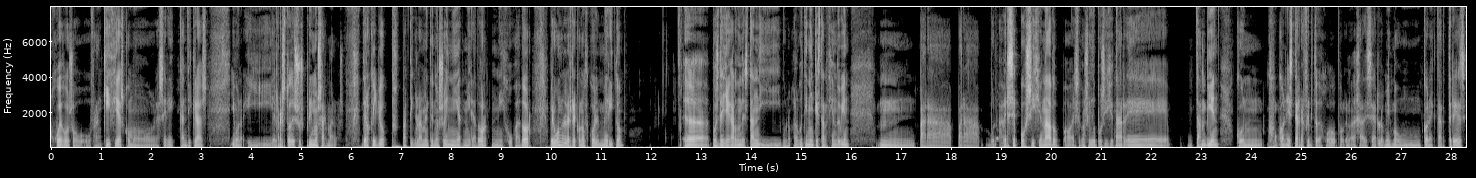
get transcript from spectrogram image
juegos o, franquicias como la serie Candy Crush y bueno, y, el resto de sus primos hermanos, de los que yo particularmente no soy ni admirador ni jugador, pero bueno, les reconozco el mérito eh, pues de llegar donde están y, bueno, algo tienen que estar haciendo bien mm, para, para haberse posicionado haberse conseguido posicionar eh, también con, con, este refrito de juego, porque no deja de ser lo mismo, un conectar 3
